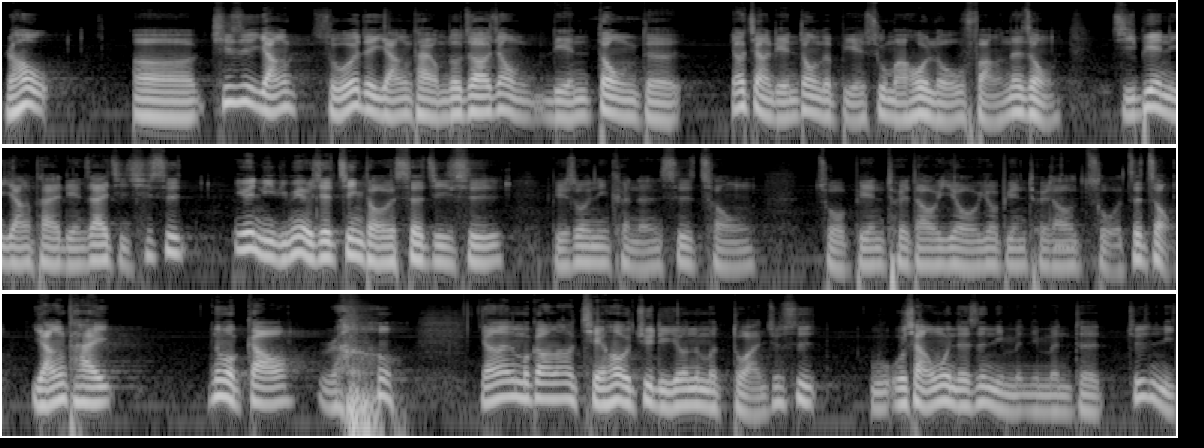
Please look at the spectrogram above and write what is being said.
然后呃，其实阳所谓的阳台，我们都知道这种联动的，要讲联动的别墅嘛，或楼房那种。即便你阳台连在一起，其实因为你里面有些镜头的设计师，比如说你可能是从左边推到右，右边推到左，这种阳台那么高，然后阳台那么高，然后前后距离又那么短，就是我我想问的是，你们你们的就是你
